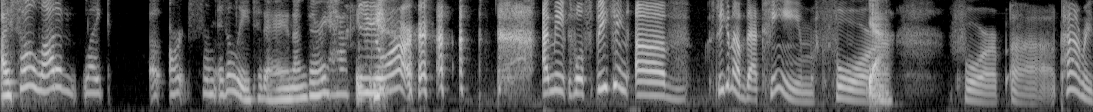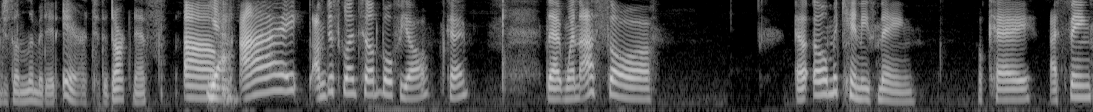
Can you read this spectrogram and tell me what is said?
I saw a lot of like uh, art from Italy today, and I'm very happy. You are. I mean, well, speaking of speaking of that team for yeah. for uh, Power Rangers Unlimited, Heir to the Darkness. Um, yeah. I I'm just going to tell both of y'all, okay, that when I saw L.L. McKinney's name Okay, I think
